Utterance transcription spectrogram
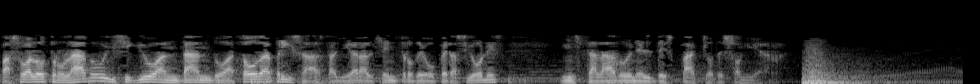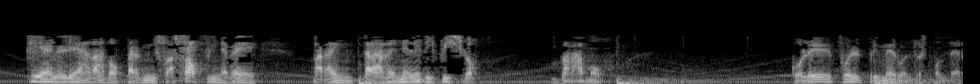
pasó al otro lado y siguió andando a toda prisa hasta llegar al centro de operaciones instalado en el despacho de Sonier. ¿Quién le ha dado permiso a Sophie Neve para entrar en el edificio? Vamos. Colé fue el primero en responder.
